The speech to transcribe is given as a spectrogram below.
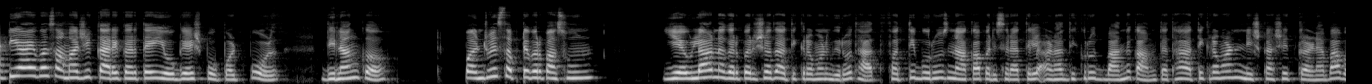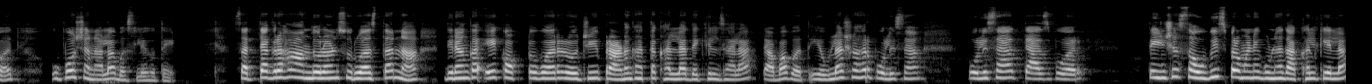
आरटीआय व सामाजिक कार्यकर्ते योगेश पोपटपोळ दिनांक पंचवीस सप्टेंबरपासून येवला नगरपरिषद अतिक्रमण विरोधात फत्ती बुरुज नाका परिसरातील अनधिकृत बांधकाम तथा अतिक्रमण निष्कासित करण्याबाबत उपोषणाला बसले होते. सत्याग्रह आंदोलन सुरू असताना दिनांक एक ऑक्टोबर रोजी प्राणघातक हल्ला देखील झाला. त्याबाबत येवला शहर पोलिसा पोलिसात त्याचवर तीनशे सव्वीस प्रमाणे गुन्हा दाखल केला.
